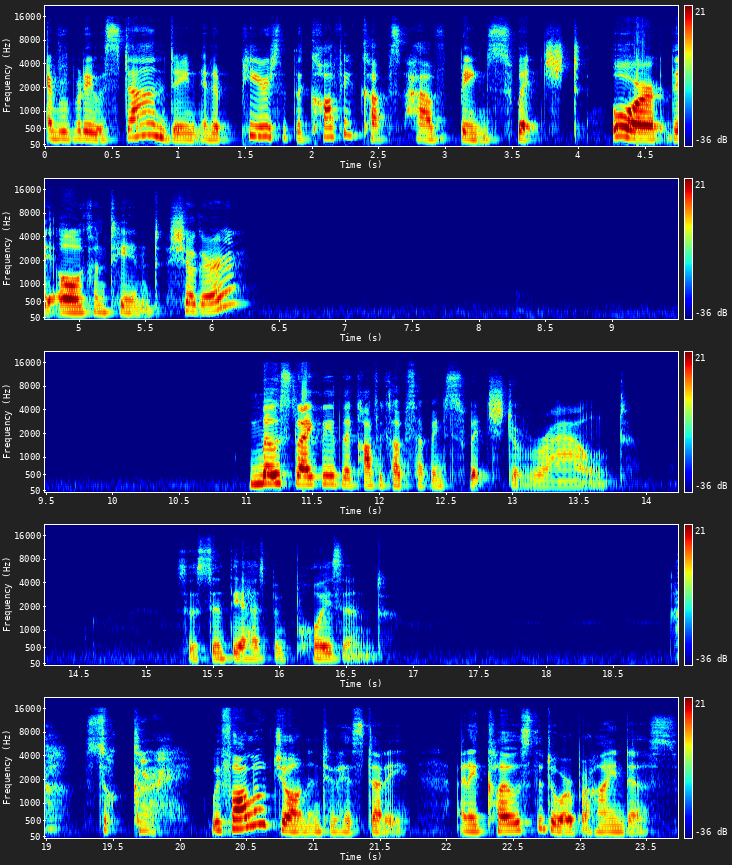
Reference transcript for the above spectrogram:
everybody was standing, it appears that the coffee cups have been switched, or they all contained sugar. Most likely, the coffee cups have been switched around. So Cynthia has been poisoned. Sucre! We followed John into his study, and he closed the door behind us.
